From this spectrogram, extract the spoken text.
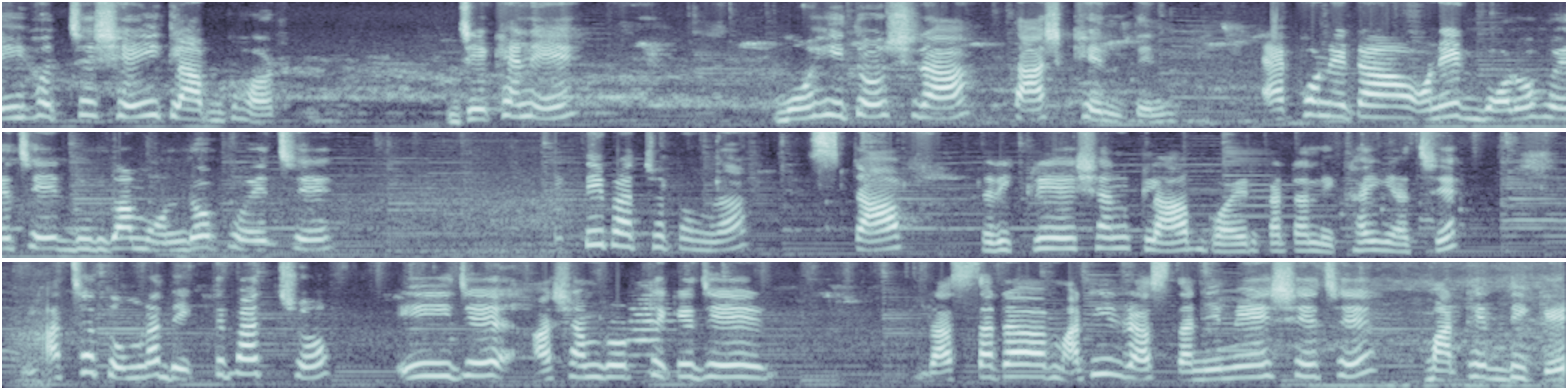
এই হচ্ছে সেই ক্লাব ঘর, যেখানে মহিতোষরা তাস খেলতেন। এখন এটা অনেক বড় হয়েছে, দুর্গা মণ্ডপ হয়েছে। দেখতেই পাচ্ছ তোমরা, স্টাফ রিক্রিয়েশন ক্লাব গয়ের কাটা লেখাই আছে। আচ্ছা তোমরা দেখতে পাচ্ছ এই যে আসাম রোড থেকে যে রাস্তাটা, মাটির রাস্তা নেমে এসেছে মাঠের দিকে।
